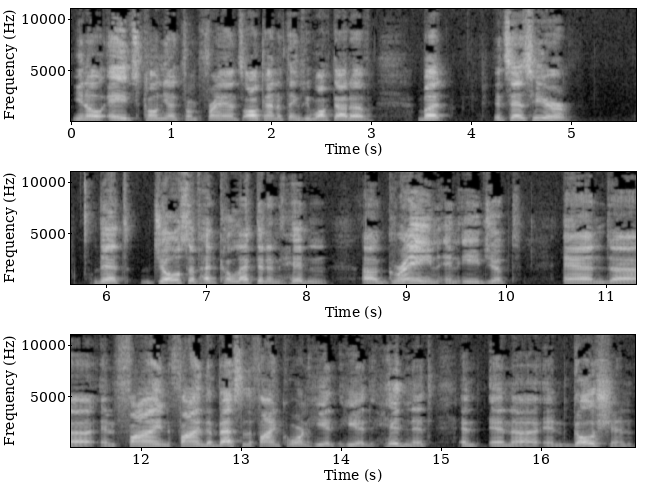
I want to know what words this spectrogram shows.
you know, aged cognac from France, all kind of things we walked out of. But it says here that Joseph had collected and hidden uh, grain in Egypt and uh, and find find the best of the fine corn. He had he had hidden it in in uh, in Goshen,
